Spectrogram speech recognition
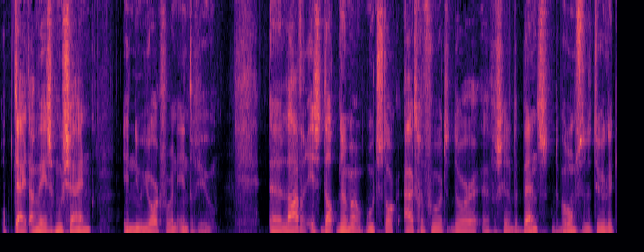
op tijd aanwezig moest zijn in New York voor een interview. Eh, later is dat nummer, Woodstock, uitgevoerd door eh, verschillende bands. De beroemdste natuurlijk,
